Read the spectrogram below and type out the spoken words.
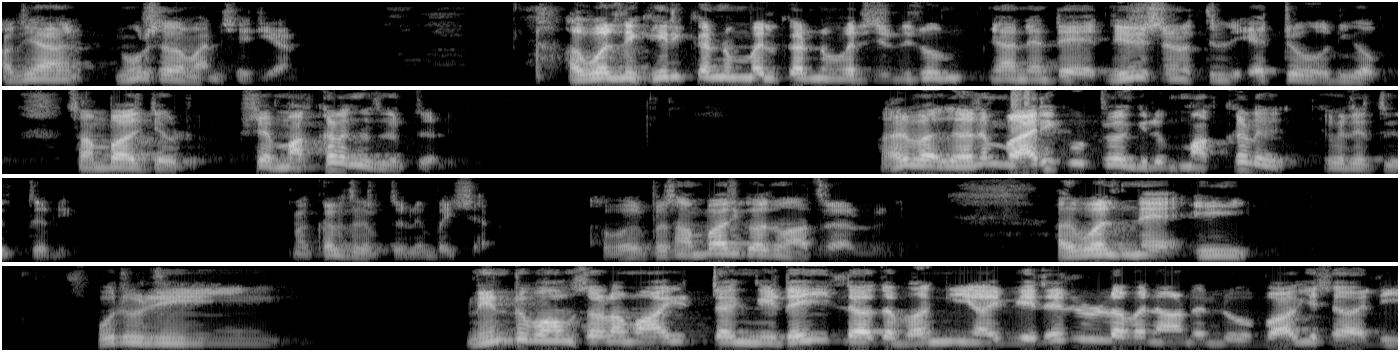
അത് ഞാൻ നൂറ് ശതമാനം ശരിയാണ്. അതുപോലെ തന്നെ കീരിക്കണ്ണും മൽക്കണ്ണും വരച്ചിട്ട് ഇതും ഞാൻ എന്റെ നിരീക്ഷണത്തിൽ ഏറ്റവും അധികം സമ്പാദിച്ചവരും. പക്ഷെ മക്കളങ്ങ് തീർത്തുകളി അത് ധനം വാരി കൂട്ടുമെങ്കിലും മക്കൾ ഇവരെ തീർത്തുകളി മക്കൾ തീർത്തുകളിയും പൈസ. അപ്പോൾ ഇപ്പം സമ്പാദിക്കുക അത് മാത്രമേ ഉള്ളൂ അതുപോലെ തന്നെ ഈ ഒരു നീണ്ടുമാംസളമായിട്ടങ്ങിടയില്ലാത്ത നീണ്ടുമാംസളമായിട്ടങ്ങിടയില്ലാതെ ഭംഗിയായി വിരലുള്ളവനാണല്ലോ ഭാഗ്യശാലി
